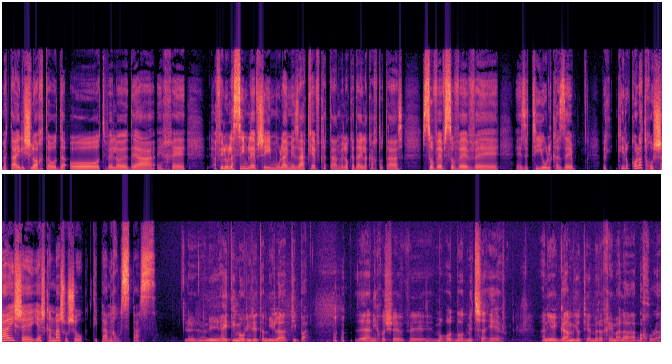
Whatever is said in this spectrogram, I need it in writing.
מתי לשלוח את ההודעות, ולא יודע איך אה, אפילו לשים לב שאם אולי מאיזה עקב קטן, ולא כדאי לקחת אותה סובב סובב אה, איזה טיול כזה. וכאילו כל התחושה היא שיש כאן משהו שהוא טיפה מחוספס. אה, אני הייתי מוריד את המילה טיפה. זה אני חושב מאוד מאוד מצער. אני גם יותר מרחם על הבחורה.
